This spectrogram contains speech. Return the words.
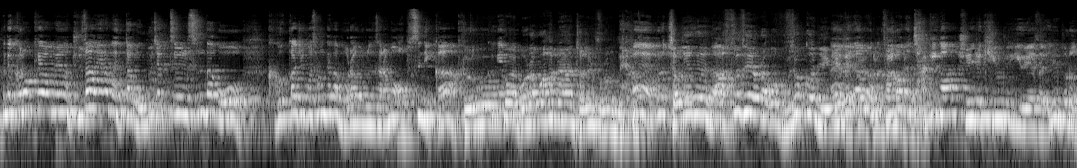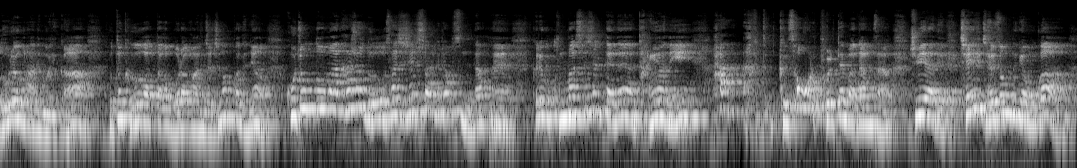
근데 그렇게 하면 주사에 하나 있다고 오브젝트를 쓴다고 그것 가지고 상대가 뭐라 그러는 사람은 없으니까 그게 그걸 뭐- 뭐라고 하면 저질 부르면 돼요. 네, 그렇죠. 저질은 아, 쓰세요라고 무조건 네, 얘기해야 될 왜냐면 이거는. 자기가 주의를 기울이기 위해서 일부러 노력을 하는 거니까 보통 그거 갖다가 뭐라고 하는 저는 없거든요. 그 정도만 하셔도 사실 실수할 일이 없습니다. 네. 그리고 군마 쓰실 때는 당연히 한, 그 서고를 볼 때마다 항상 주의해야 돼요. 제일 재수없는 경우가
